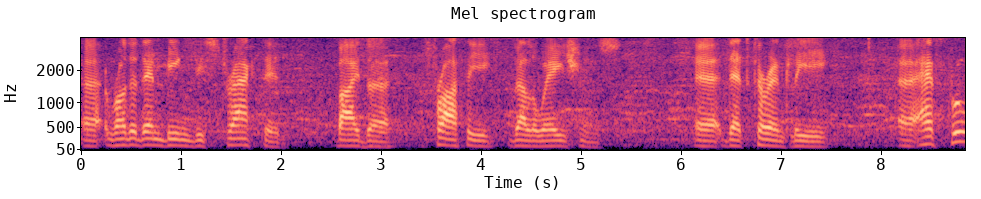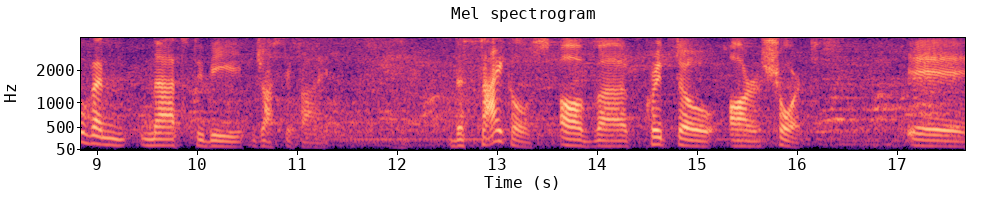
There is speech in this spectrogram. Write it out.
uh, rather than being distracted by the frothy valuations uh, that currently have proven not to be justified. The cycles of uh, crypto are short. Uh,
